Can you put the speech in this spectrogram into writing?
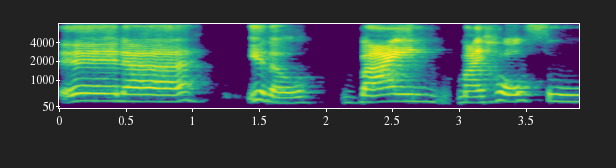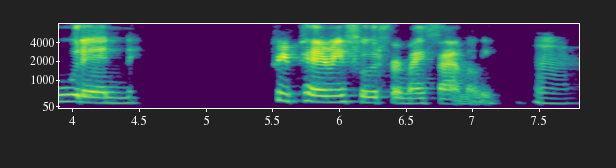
and uh you know buying my whole food and preparing food for my family. Mm.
